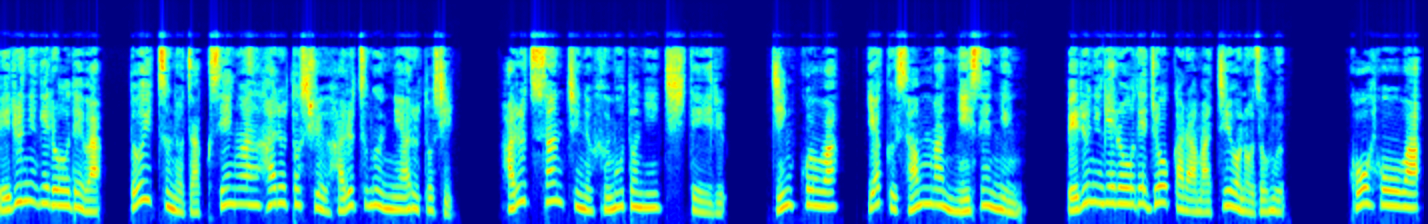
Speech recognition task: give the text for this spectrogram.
ベルニゲローでは、ドイツのザクセンアンハルト州ハルツ郡にある都市、ハルツ山地のふもとに位置している。人口は約3万2千人。ベルニゲローで城から町を望む。後方は、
